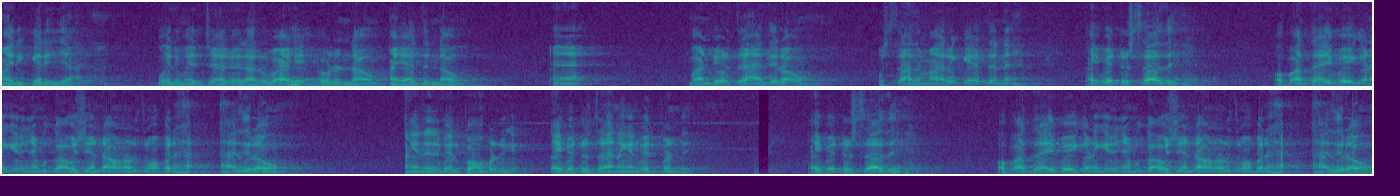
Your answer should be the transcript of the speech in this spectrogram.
മരിക്കലില്ല. ഒരു മരിച്ചാൽ ഒരു അറുപാഹി അവിടെ ഉണ്ടാവും അയാത്തുണ്ടാവും. വണ്ടി കൊടുത്ത് ഹാജരാവും ഉസ്താദന്മാരൊക്കെ തന്നെ കൈപ്പറ്റ ഉസ്താദ്. ഒപ്പാത്തായി പോയിക്കണമെങ്കിൽ നമുക്ക് ആവശ്യം ഉണ്ടാവുന്നിടത്ത് മൂപ്പര ഹാജരാവും. അങ്ങനെ ഒരു വലിപ്പം ഒപ്പിടുക കൈപ്പറ്റ ഉസ്താദിന് അങ്ങനെ വലിപ്പമുണ്ട്. കൈപ്പറ്റ ഉസ്താദ് ഒപ്പാത്തായി പോയിക്കണമെങ്കിൽ നമുക്ക് ആവശ്യം ഉണ്ടാവുന്നിടത്ത് മൂപ്പര ഹാജരാവും.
